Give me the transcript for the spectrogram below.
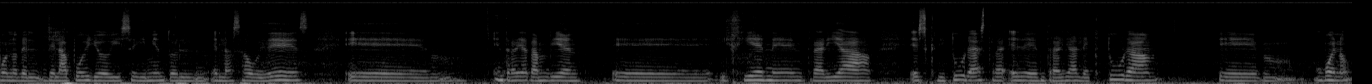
bueno, del, apoyo y seguimiento en, las AOEDs, eh, entraría también eh, higiene, entraría escritura, eh, entraría lectura. bueno,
